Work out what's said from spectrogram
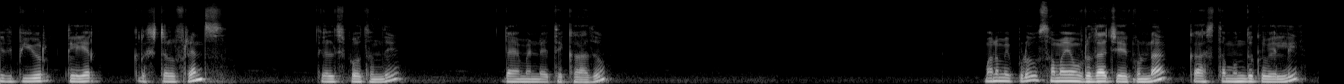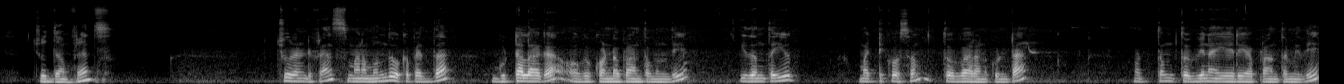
ఇది ప్యూర్ క్లియర్ క్రిస్టల్ ఫ్రెండ్స్. తెలిసిపోతుంది. డైమండ్ అయితే కాదు. మనం ఇప్పుడు సమయం వృధా చేయకుండా కాస్త ముందుకు వెళ్ళి చూద్దాం ఫ్రెండ్స్. చూడండి ఫ్రెండ్స్ మన ముందు ఒక పెద్ద గుట్టలాగా ఒక కొండ ప్రాంతం ఉంది. ఇదంతయు మట్టి కోసం తవ్వారనుకుంటా. మొత్తం తవ్విన ఏరియా ప్రాంతం ఇది.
